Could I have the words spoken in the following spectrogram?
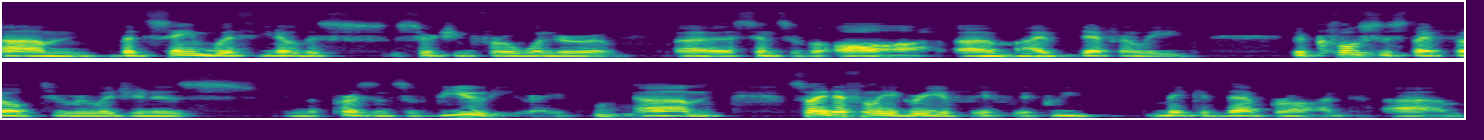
Um, but same with you know this searching for a wonder of uh, a sense of awe. Um, mm-hmm. I've definitely the closest I felt to religion is in the presence of beauty, right? Mm-hmm. So I definitely agree. If, if, if we make it that broad, um,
